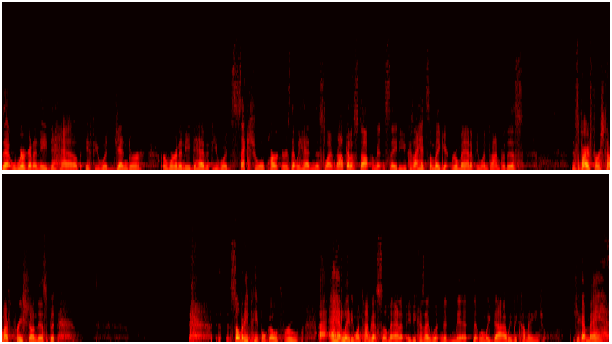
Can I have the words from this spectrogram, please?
that we're going to need to have, if you would, gender, or we're going to need to have, if you would, sexual partners that we had in this life. Now, I've got to stop from it and say to you, because I had somebody get real mad at me one time for this. This is probably the first time I've preached on this, but so many people go through. I, I had a lady one time got so mad at me because I wouldn't admit that when we die, we become angels. She got mad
